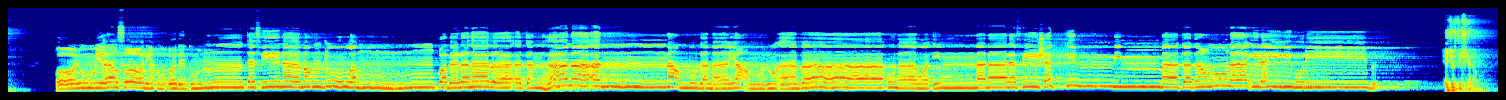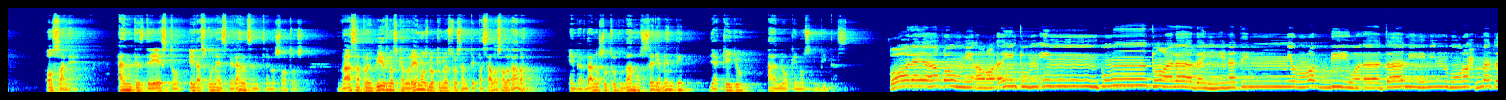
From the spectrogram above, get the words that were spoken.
قبل هذا أتنهانا أن نعبد ما يعبد آباؤنا وإننا لفي شك مما تدعونا إليه مريب Ellos dijeron, Oh Sale, antes de esto eras una esperanza entre nosotros. Vas a prohibirnos que adoremos lo que nuestros antepasados adoraban. En verdad nosotros dudamos seriamente de aquello a lo que nos invitas. قال يا قوم أرأيتم إن كنت على بينة من ربي وآتاني منه رحمة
